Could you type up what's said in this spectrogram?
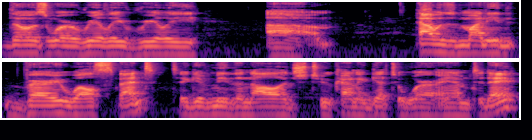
those were really really. Um, that was money very well spent to give me the knowledge to kind of get to where I am today.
